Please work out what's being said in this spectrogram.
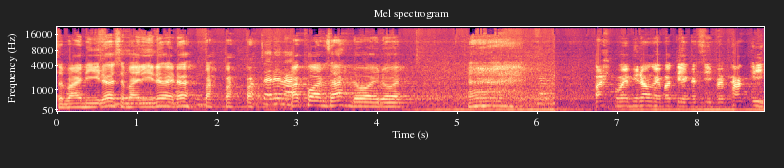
สบายดีเด้อสบายดีเด้อเด้อไปไปไปใจได้ละพักผ่อนซะโดยโดยเอ้ยไปพ่อแม่พี่น้องไงมาเตียงกันสิไปพักอีก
